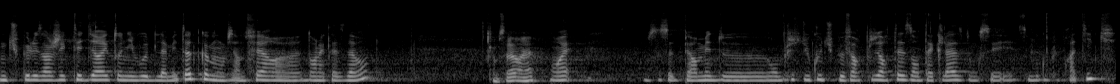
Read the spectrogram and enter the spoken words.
Donc, tu peux les injecter direct au niveau de la méthode, comme on vient de faire euh, dans la classe d'avant. Comme ça, ouais. Ouais. Donc Ça, ça te permet de. En plus, du coup, tu peux faire plusieurs tests dans ta classe, donc c'est beaucoup plus pratique.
